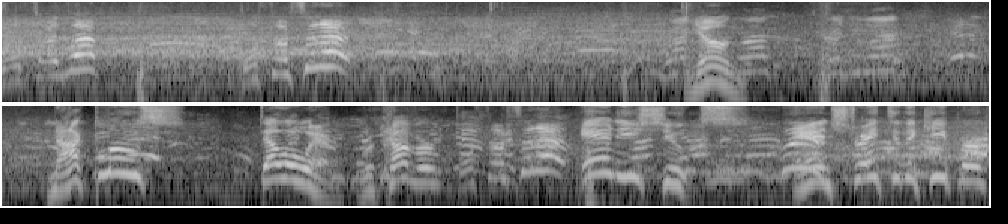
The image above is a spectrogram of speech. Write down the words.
Ball side left. Ball stop center. Young. Knocked loose. Delaware. Recover. And he shoots. And straight to the keeper.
